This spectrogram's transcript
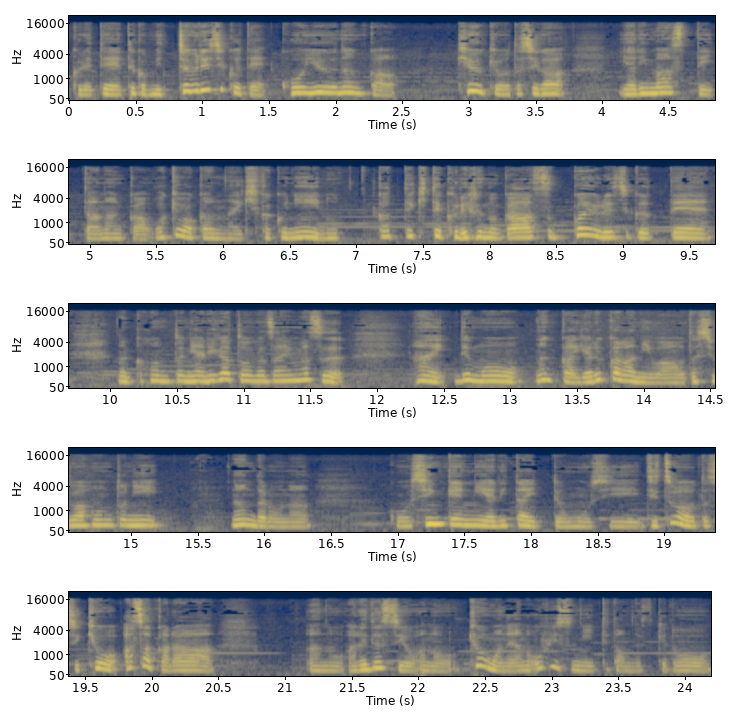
くれててかめっちゃ嬉しくてこういうなんか急遽私がやりますって言ったなんかわけわかんない企画に乗っかってきてくれるのがすっごい嬉しくってなんか本当にありがとうございます。はい。でもなんかやるからには私は本当になんだろうなこう真剣にやりたいって思うし実は私今日朝からあのあれですよあの今日もねあのオフィスに行ってたんですけど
